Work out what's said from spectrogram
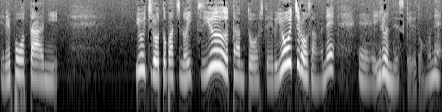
えレポーターに、陽一郎とバチのいつゆう担当している陽一郎さんがね、えーいるんですけれどもね、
